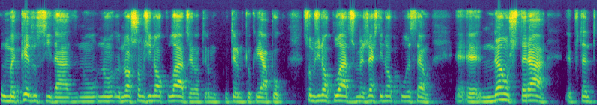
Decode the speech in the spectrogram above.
uma caducidade. Nós somos inoculados, era o termo, o termo que eu queria há pouco. Somos inoculados, mas esta inoculação não estará portanto,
